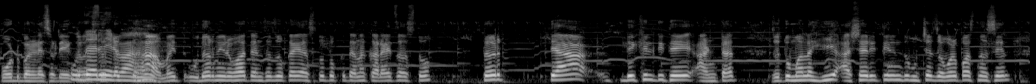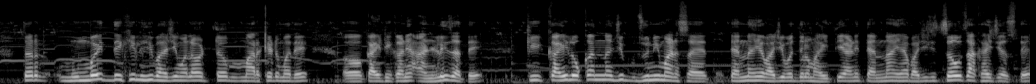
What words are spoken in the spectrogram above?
पोट भरण्यासाठी हे. हा म्हणजे उदरनिर्वाह त्यांचा जो काही असतो तो त्यांना करायचा असतो. तर त्या देखील तिथे आणतात. जर तुम्हाला ही अशा रीतीने तुमच्या जवळपास नसेल तर मुंबईत देखील ही भाजी मला वाटतं मार्केटमध्ये काही ठिकाणी आणली जाते. की काही लोकांना जी जुनी माणसं आहेत त्यांना ह्या भाजीबद्दल माहिती आहे आणि त्यांना ह्या भाजीची चव चाखायची असते.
